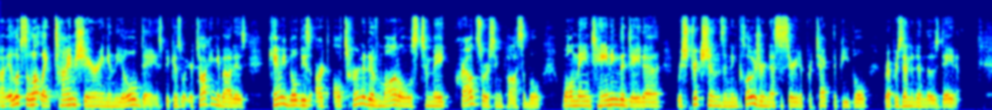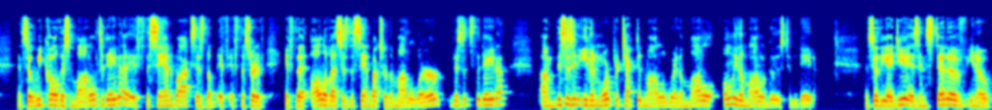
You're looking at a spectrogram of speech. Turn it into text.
uh, it looks a lot like time sharing in the old days because what you're talking about is can we build these alternative models to make crowdsourcing possible while maintaining the data restrictions and enclosure necessary to protect the people represented in those data. And so we call this model to data. If the sandbox is the if, if the sort of if the all of us is the sandbox where the modeler visits the data um, this is an even more protected model where the model only the model goes to the data. And so the idea is instead of, you know,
